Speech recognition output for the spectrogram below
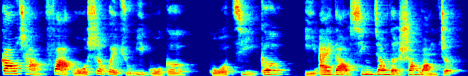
高唱法国社会主义国歌。国际歌以哀悼新疆的伤亡者。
